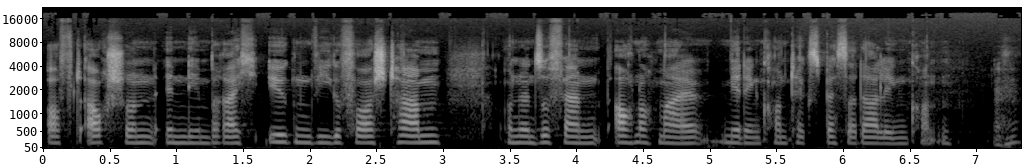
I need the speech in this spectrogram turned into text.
oft auch schon in dem Bereich irgendwie geforscht haben und insofern auch nochmal mir den Kontext besser darlegen konnten. Mhm.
